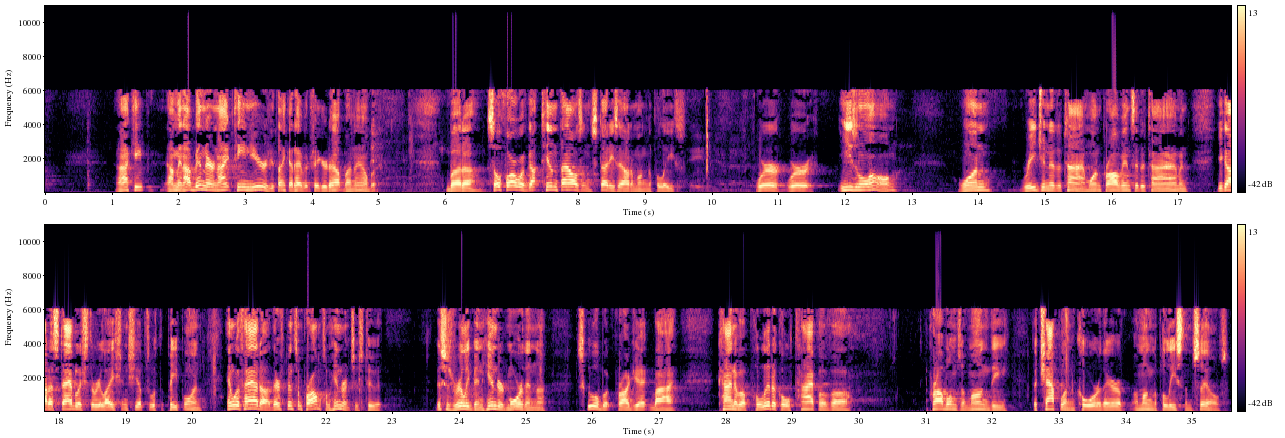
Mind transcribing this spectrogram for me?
I keep, I mean, I've been there 19 years. You'd think I'd have it figured out by now, but but uh, so far we've got 10,000 studies out among the police. We're we're easing along, one region at a time, one province at a time, and you got to establish the relationships with the people, and and we've had uh, there's been some problems, some hindrances to it. This has really been hindered more than the school book project by kind of a political type of uh, problems among the the chaplain corps there, among the police themselves.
